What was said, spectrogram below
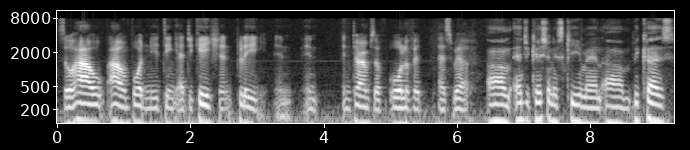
So how how important do you think education play in in in terms of all of it as well? um, education is key, man. Um, because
